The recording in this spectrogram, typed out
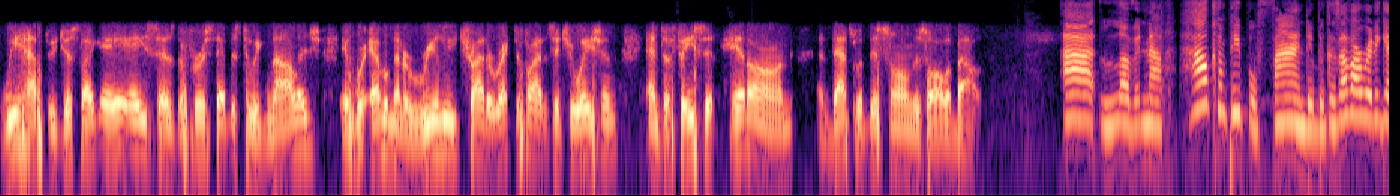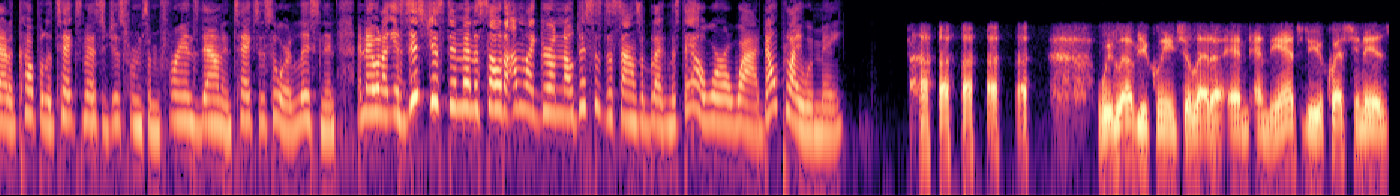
we have to, just like AAA says, the first step is to acknowledge if we're ever going to really try to rectify the situation and to face it head on. And that's what this song is all about. I love it. Now, how can people find it? Because I've already got a couple of text messages from some friends down in Texas who are listening, and they were like, "Is this just in Minnesota?" I'm like, "Girl, no. This is the Sounds of Blackness. They are worldwide. Don't play with me." we love you, Queen Sheletta, and and the answer to your question is,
